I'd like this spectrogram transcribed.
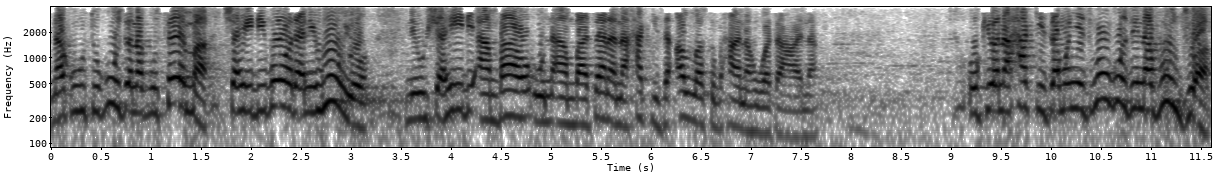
na kuutukuza na kusema shahidi bora ni huyo ni ushahidi ambao unaambatana na haki za Allah subhanahu wa ta'ala. Ukiona haki za Mwenyezi Mungu zinavunjwa.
